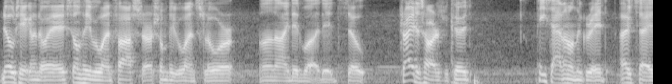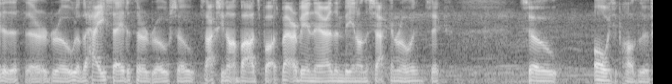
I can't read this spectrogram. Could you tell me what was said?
no taking it away. Some people went faster, some people went slower, and I did what I did. So, tried as hard as we could. P7 on the grid, outside of the third row, or the high side of third row, so it's actually not a bad spot. It's better being there than being on the second row in sixth. So, always a positive.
